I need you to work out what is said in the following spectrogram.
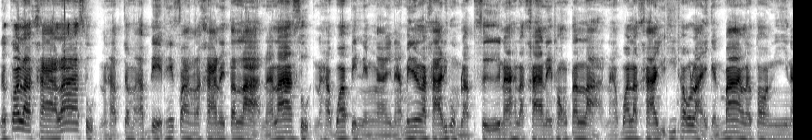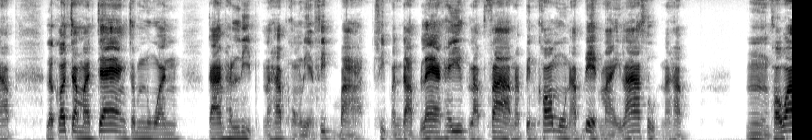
แล้วก็ราคาล่าสุดนะครับ จะมาอัปเดตให้ฟังราคาในตลาดนะล่าสุดนะครับ ว่าเป็นยังไงนะไม่ใช่ราคาที่ผมรับซื้อนะ ราคาในท้องตลาดนะครับ ว่าราคาอยู่ที่เท่าไหร่กันบ้างแล้วตอนนี้นะครับ แล้วก็จะมาแจ้งจำนวนการผลิตนะครับของเหรียญ10 บาท 10 อันดับแรกให้รับทราบนะเป็นข้อมูลอัปเดตใหม่ล่าสุดนะครับ อืม เพราะว่า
